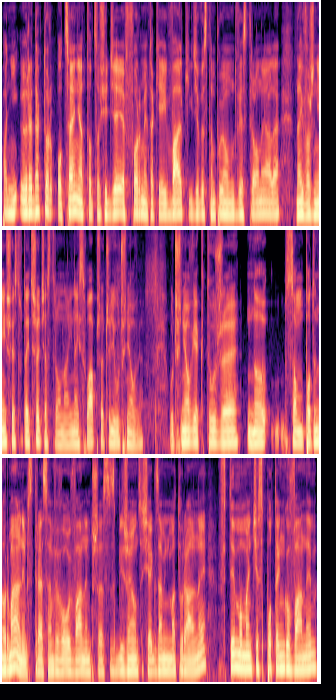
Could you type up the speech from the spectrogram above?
Pani redaktor ocenia to, co się dzieje w formie takiej walki, gdzie występują dwie strony, ale najważniejsza jest tutaj trzecia strona i najsłabsza, czyli uczniowie. Uczniowie, którzy no, są pod normalnym stresem wywoływanym przez zbliżający się egzamin maturalny, w tym momencie spotęgowanym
